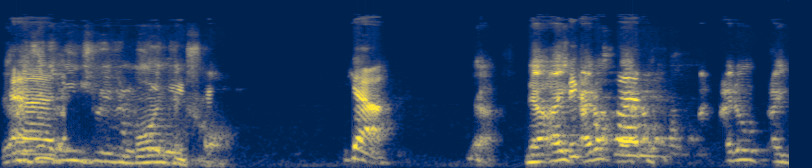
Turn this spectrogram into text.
yeah I think it means you're even more in control. Yeah. Yeah. Now I, I don't then, I don't I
